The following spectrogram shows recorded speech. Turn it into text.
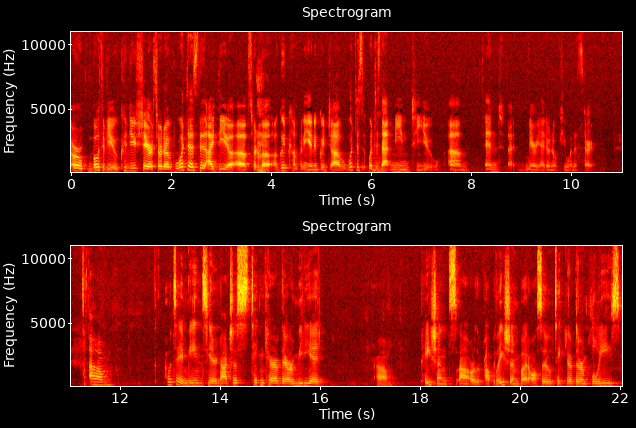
or both of you, could you share sort of, what does the idea of sort of a, a good company and a good job, what does, what does that mean to you? Um, And uh, Mary, I don't know if you want to start. Um, I would say it means, you know, not just taking care of their immediate um, patients uh, or the population, but also taking care of their employees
